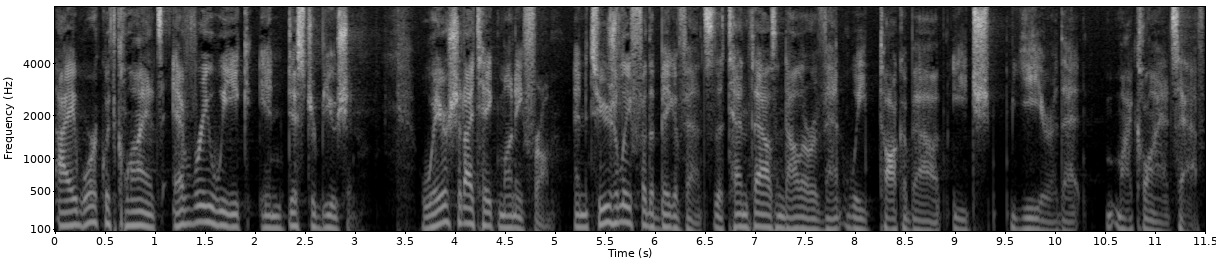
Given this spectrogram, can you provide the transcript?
I work with clients every week in distribution. Where should I take money from? And it's usually for the big events, the $10,000 event we talk about each year that my clients have.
